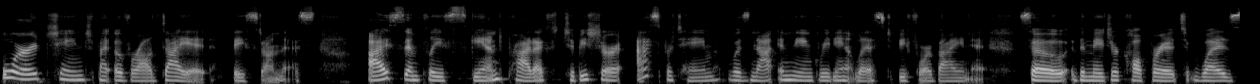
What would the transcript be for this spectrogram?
or change my overall diet based on this. I simply scanned products to be sure aspartame was not in the ingredient list before buying it. So the major culprit was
